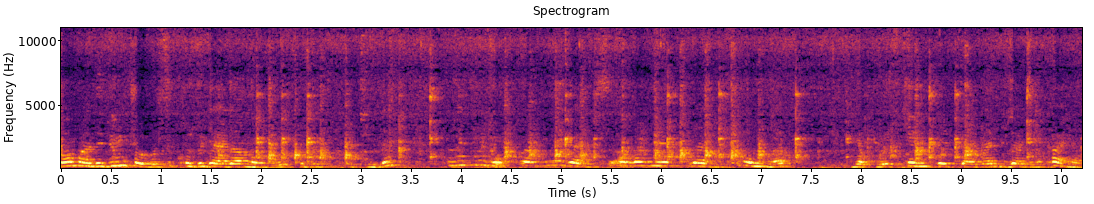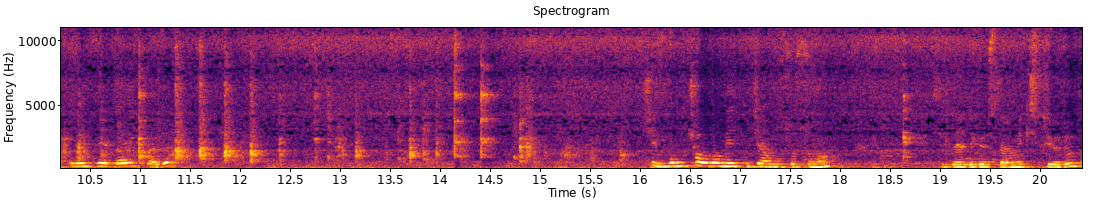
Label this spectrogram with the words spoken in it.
Normalde düğün çorbası kuzu gerdanla oluyor, kuzu etiyle. Etimiz yok, ne geldiyse Allah ne verdiyse onunla yapıyoruz. Kemik etlerden güzelce kaynattım, etleri de ayıkladım. Şimdi bunu çorbama ekleyeceğim bu sosunu. Sizlere de göstermek istiyorum.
